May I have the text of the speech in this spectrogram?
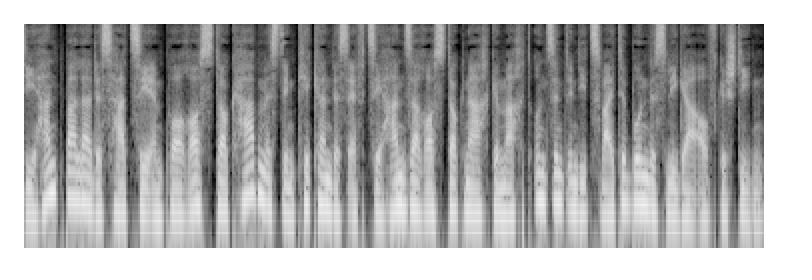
Die Handballer des HC Empor Rostock haben es den Kickern des FC Hansa Rostock nachgemacht und sind in die zweite Bundesliga aufgestiegen.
